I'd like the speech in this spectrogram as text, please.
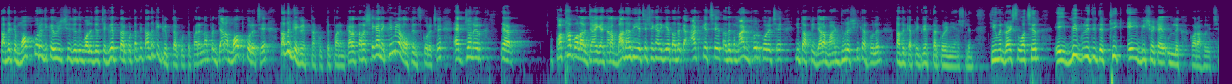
তাদেরকে মপ করে যে কেউ এসে যদি বলে যে হচ্ছে গ্রেপ্তার করতে, আপনি তাদেরকে গ্রেপ্তার করতে পারেন না। আপনি যারা মপ করেছে, তাদেরকে গ্রেপ্তার করতে পারেন। কারণ তারা সেখানে ক্রিমিনাল অফেন্স করেছে। একজনের কথা বলার জায়গায় তারা বাধা দিয়েছে, সেখানে গিয়ে তাদেরকে আটকেছে, তাদেরকে মারধর করেছে। কিন্তু আপনি যারা মারধরের শিকার হলেন, তাদেরকে আপনি গ্রেপ্তার করে নিয়ে আসলেন। হিউম্যান রাইটস ওয়াচের এই বিবৃতিতে ঠিক এই বিষয়টাই উল্লেখ করা হয়েছে।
